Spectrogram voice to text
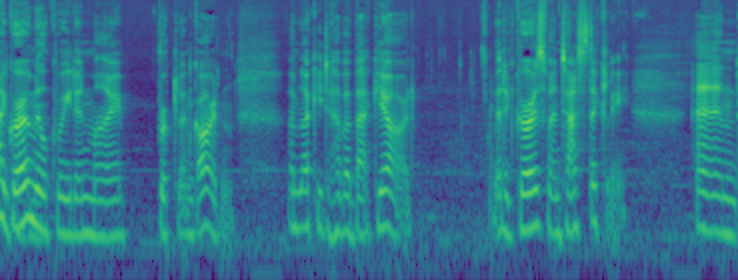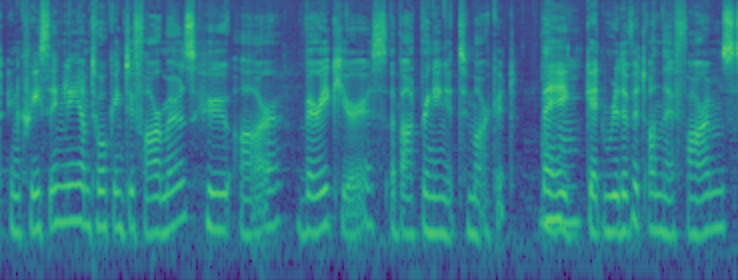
I grow milkweed in my Brooklyn garden. I'm lucky to have a backyard, but it grows fantastically. And increasingly, I'm talking to farmers who are very curious about bringing it to market. They get rid of it on their farms.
